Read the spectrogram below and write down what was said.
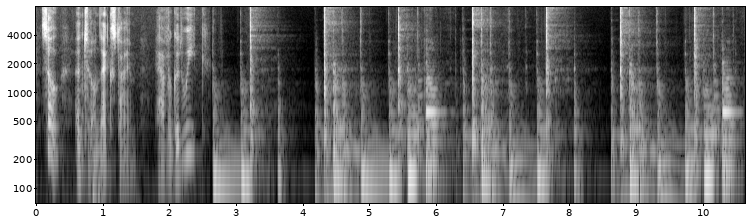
So, until next time, have a good week.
